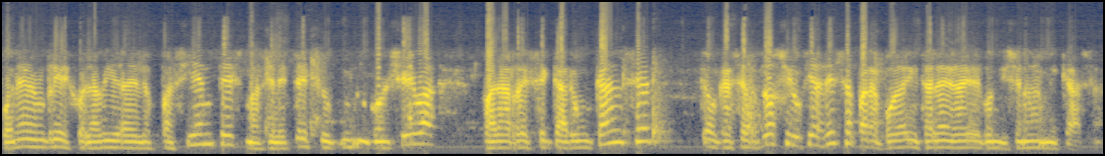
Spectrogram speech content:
poner en riesgo la vida de los pacientes, más el estrés que uno conlleva, para resecar un cáncer, tengo que hacer dos cirugías de esas para poder instalar el aire acondicionado en mi casa.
